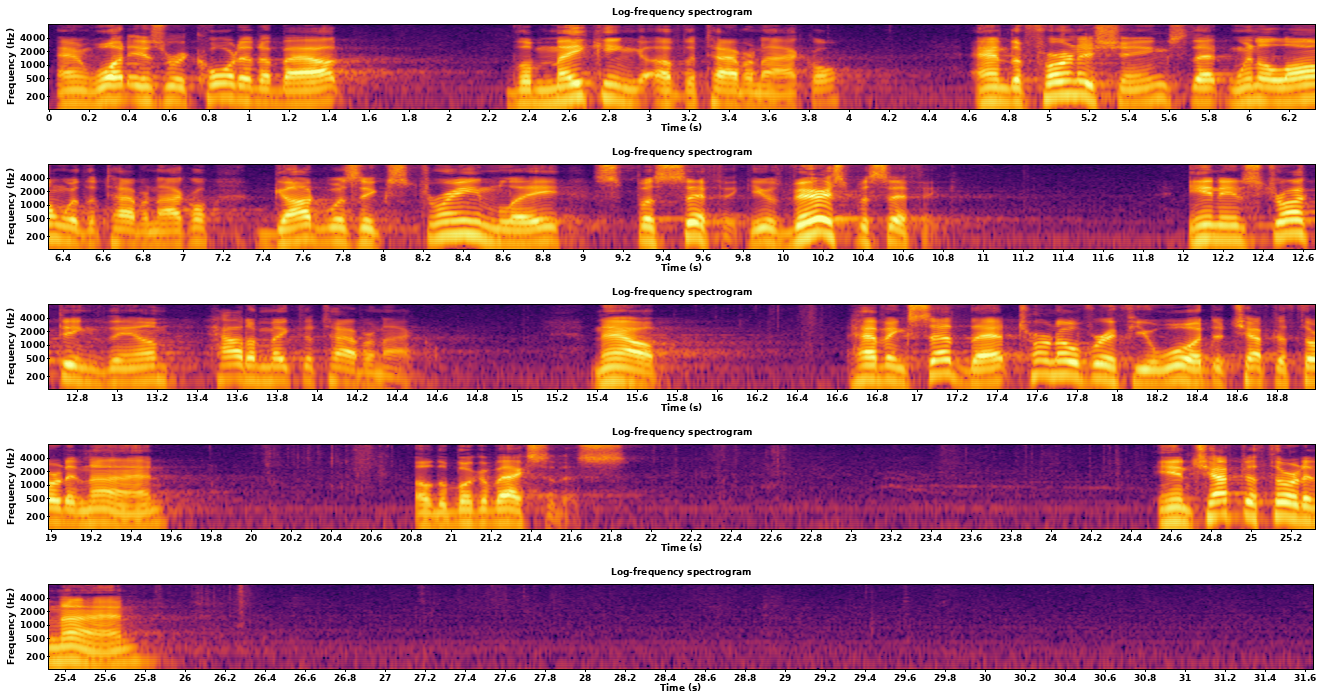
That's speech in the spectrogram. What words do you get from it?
and what is recorded about the making of the tabernacle and the furnishings that went along with the tabernacle, God was extremely specific. He was very specific in instructing them how to make the tabernacle. Now, having said that, turn over, if you would, to chapter 39 of the book of Exodus. In chapter 39,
